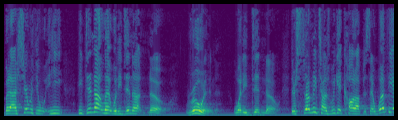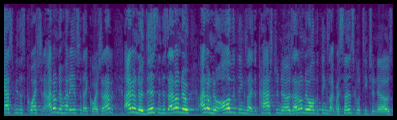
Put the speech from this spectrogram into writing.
But I share with you, he, he did not let what he did not know ruin what he did know. There's so many times we get caught up to say, what if he asked me this question? I don't know how to answer that question. I don't, I don't know this and this. I don't know, I don't know all the things like the pastor knows. I don't know all the things like my Sunday school teacher knows.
